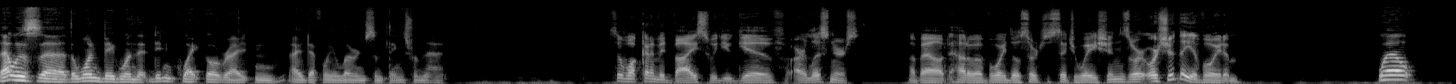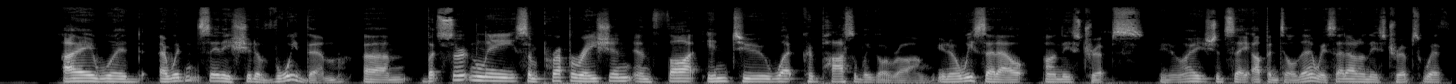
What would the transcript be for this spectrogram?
that was uh, the one big one that didn't quite go right. And I definitely learned some things from that. So, what kind of advice would you give our listeners about how to avoid those sorts of situations, or, or should they avoid them? Well, I would I wouldn't say they should avoid them, um, but certainly some preparation and thought into what could possibly go wrong. You know, we set out on these trips. You know, I should say up until then, we set out on these trips with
